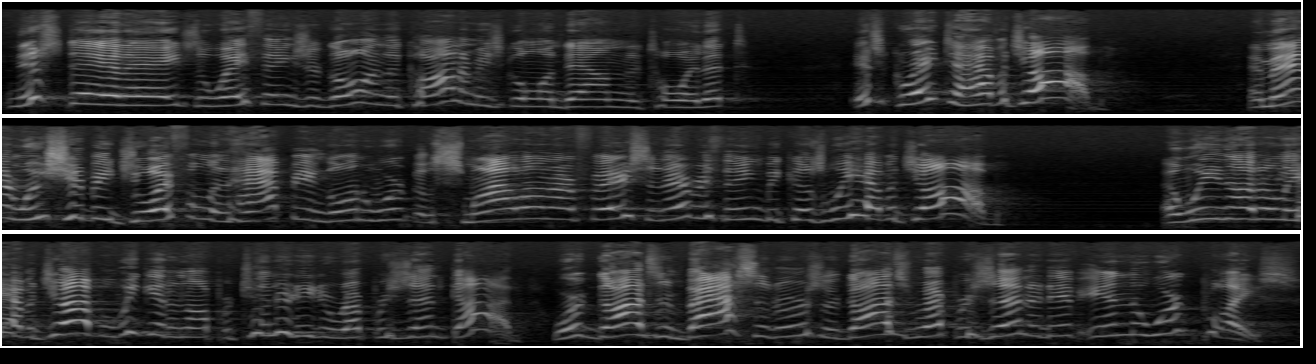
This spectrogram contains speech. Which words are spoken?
in this day and age, the way things are going, the economy's going down in the toilet. It's great to have a job. And man, we should be joyful and happy and going to work with a smile on our face and everything because we have a job. And we not only have a job, but we get an opportunity to represent God. We're God's ambassadors or God's representative in the workplace.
